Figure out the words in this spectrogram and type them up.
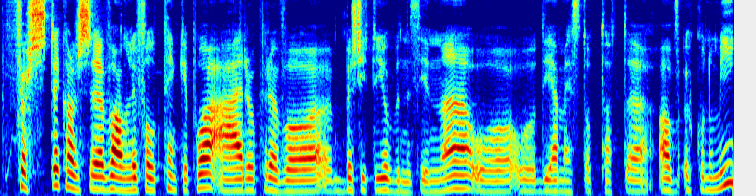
første kanskje vanlige folk tenker på, er å prøve å beskytte jobbene sine, og, og de er mest opptatt av økonomi.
